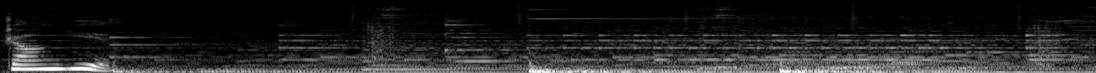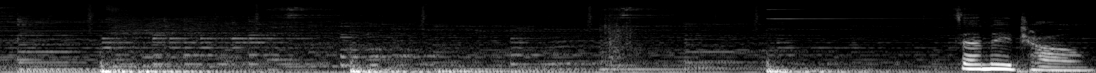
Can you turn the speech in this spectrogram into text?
张掖。在那场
